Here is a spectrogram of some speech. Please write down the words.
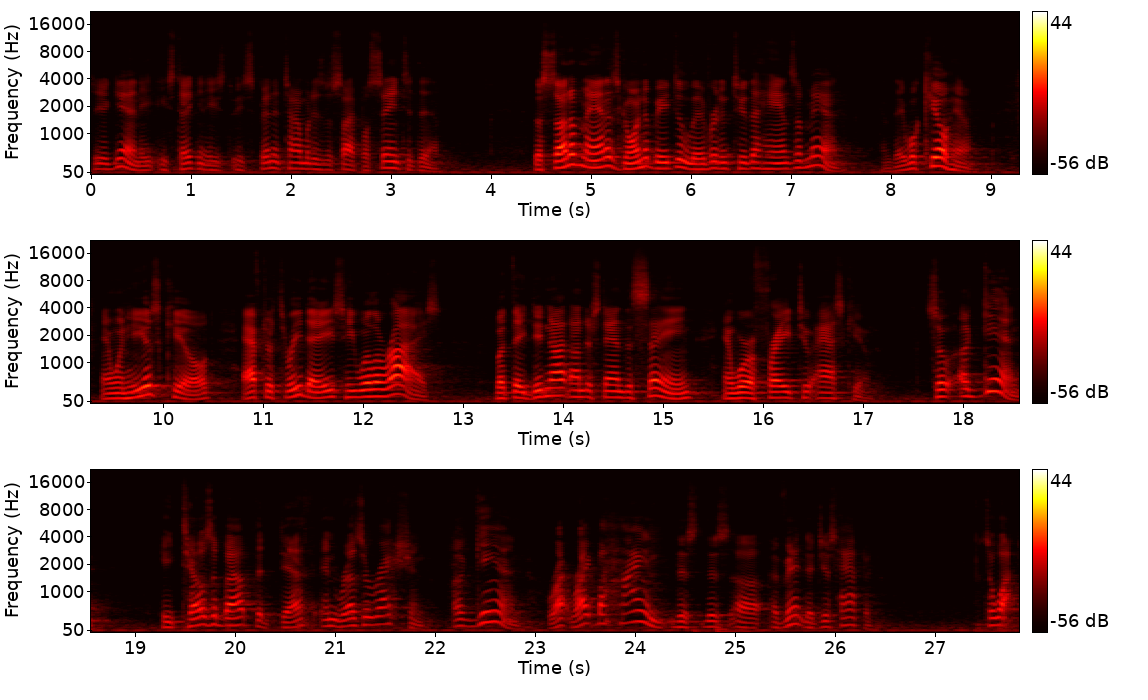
See, again, he, he's, taking, he's, he's spending time with his disciples, saying to them, The Son of Man is going to be delivered into the hands of men, and they will kill him. And when he is killed, after three days he will arise. But they did not understand the saying and were afraid to ask him. So again, he tells about the death and resurrection. Again, right, right behind this, this uh, event that just happened. So, watch.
